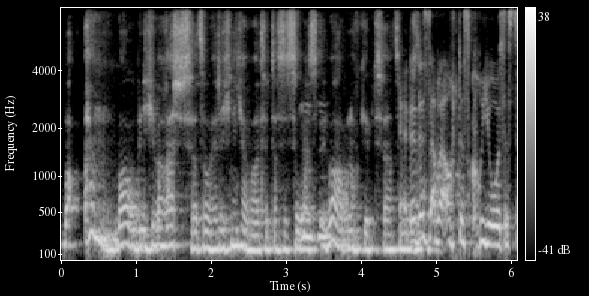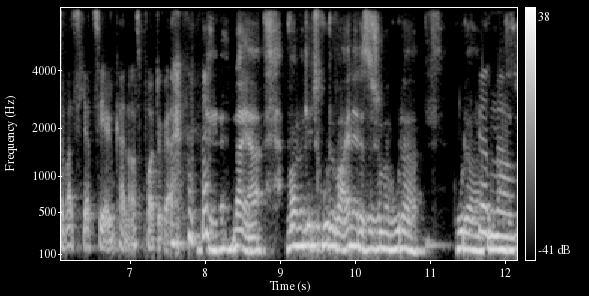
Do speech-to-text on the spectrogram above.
Wow, bin ich überrascht. Also hätte ich nicht erwartet, dass es sowas mhm. überhaupt noch gibt. Ja, das ist aber auch das Kurioseste, was ich erzählen kann aus Portugal. Okay. Naja, vor allem gibt es gute Weine, das ist schon mal ein guter, guter genau.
